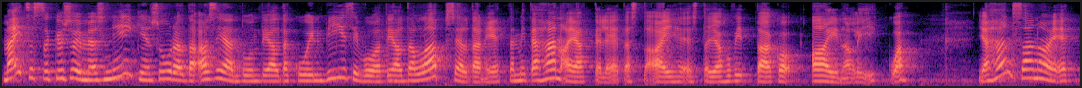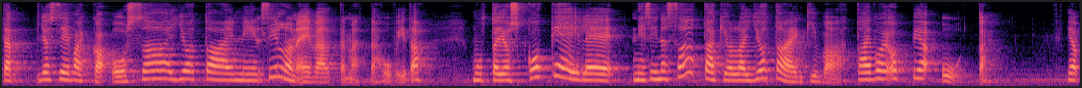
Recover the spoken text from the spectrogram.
Mä itse asiassa kysyin myös niinkin suurelta asiantuntijalta kuin viisivuotiaalta lapseltani, että mitä hän ajattelee tästä aiheesta ja huvittaako aina liikkua. Ja hän sanoi, että jos ei vaikka osaa jotain, niin silloin ei välttämättä huvita. Mutta jos kokeilee, niin siinä saattaakin olla jotain kivaa tai voi oppia uutta. Ja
